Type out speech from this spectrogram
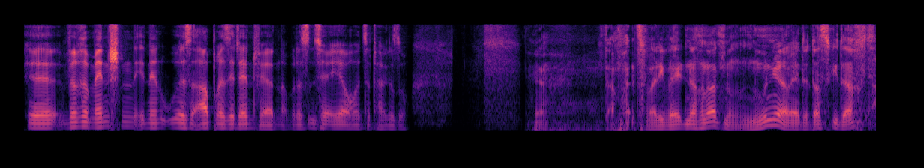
äh, wirre Menschen in den USA Präsident werden. Aber das ist ja eher heutzutage so. Ja. Damals war die Welt noch in Ordnung. Nun ja, wer hätte das gedacht?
